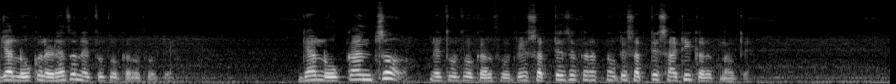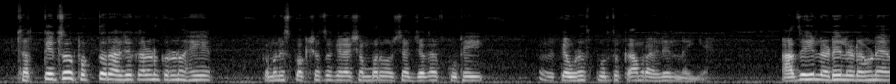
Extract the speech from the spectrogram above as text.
ज्या लोकलढ्याचं नेतृत्व करत होते ज्या लोकांचं नेतृत्व करत होते सत्तेचं करत नव्हते सत्तेसाठी करत नव्हते. सत्तेचं फक्त राजकारण करणं हे कम्युनिस्ट पक्षाचं गेल्या शंभर वर्षात जगात कुठेही तेवढंच पुरतं काम राहिलेलं नाही आहे आजही लढे लढवण्या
